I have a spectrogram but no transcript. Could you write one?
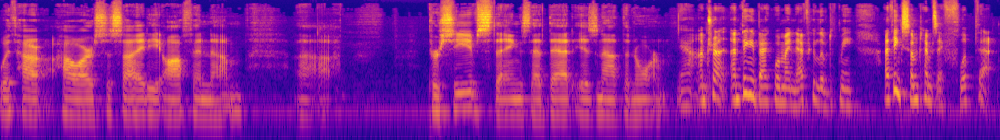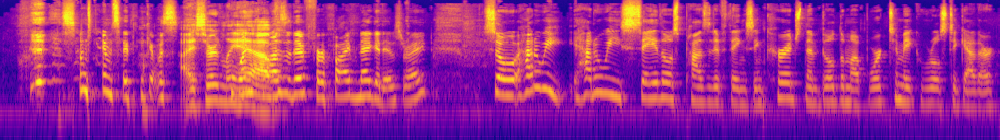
with how, how our society often um, uh, perceives things that that is not the norm Yeah, I'm trying. I'm thinking back when my nephew lived with me. I think sometimes I flipped that. sometimes I think it was i certainly one have positive for five negatives, right? So how do we how do we say those positive things, encourage them, build them up, work to make rules together,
